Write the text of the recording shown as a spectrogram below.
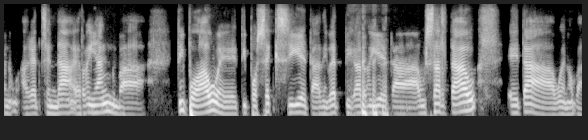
bueno agertzen da herrian ba tipo hau, e, tipo sexy eta divertigarri eta ausarta hau, eta, bueno, ba,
